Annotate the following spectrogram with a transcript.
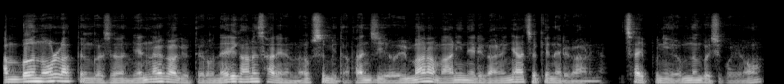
한번 올랐던 것은 옛날 가격대로 내려가는 사례는 없습니다. 단지 얼마나 많이 내려가느냐 적게 내려가느냐 그 차이뿐이 없는 것이고요.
